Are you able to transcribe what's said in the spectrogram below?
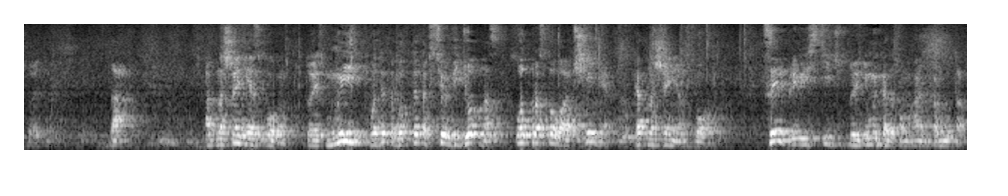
Что это? Да. Отношения с Богом. То есть мы, вот это, вот это все ведет нас от простого общения к отношениям с Богом. Цель привести, то есть и мы, когда помогаем кому-то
